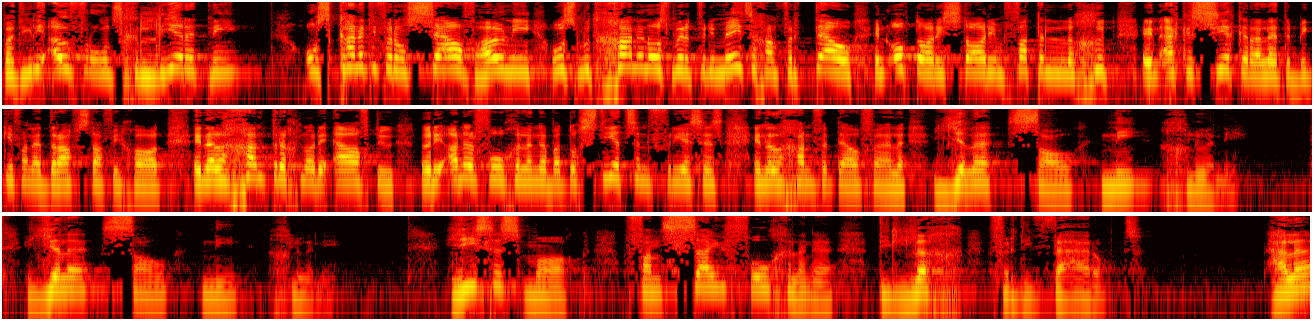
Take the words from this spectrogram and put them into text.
wat hierdie ou vir ons geleer het nie. Ons kan dit nie vir onsself hou nie. Ons moet gaan en ons moet dit vir die mense gaan vertel en op daardie stadium vat hulle goed en ek is seker hulle het 'n bietjie van 'n drafstaffie gehad en hulle gaan terug na die 11 toe, na die ander volgelinge wat nog steeds in vrees is en hulle gaan vertel vir hulle julle sal nie glo nie. Julle sal nie glo nie. Jesus maak van sy volgelinge die lig vir die wêreld. Hulle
